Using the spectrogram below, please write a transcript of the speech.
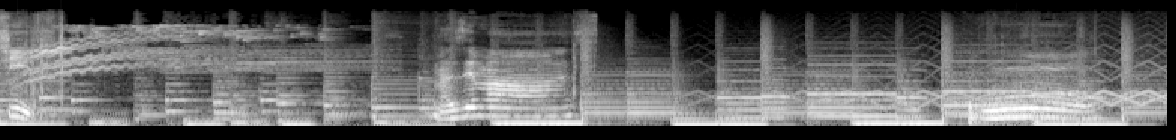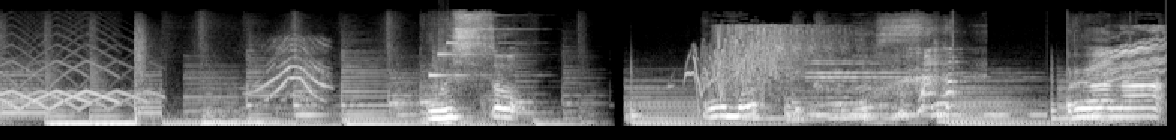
チーズ。混ぜまーす。おお美味しそう。お待って辛これはなん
